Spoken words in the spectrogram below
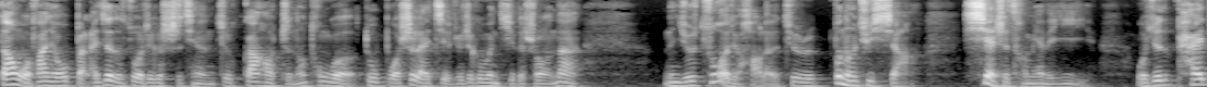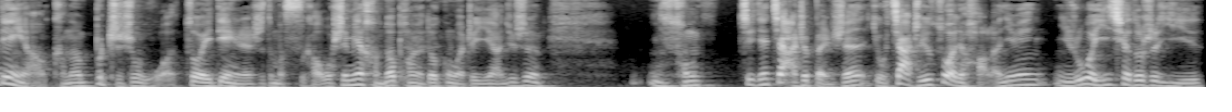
当我发现我本来就在做这个事情，就刚好只能通过读博士来解决这个问题的时候，那那你就做就好了，就是不能去想现实层面的意义。我觉得拍电影，可能不只是我作为电影人是这么思考，我身边很多朋友都跟我这一样，就是你从这件价值本身有价值就做就好了，因为你如果一切都是以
